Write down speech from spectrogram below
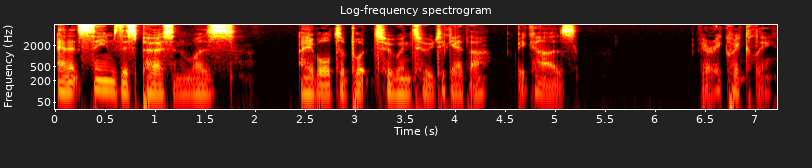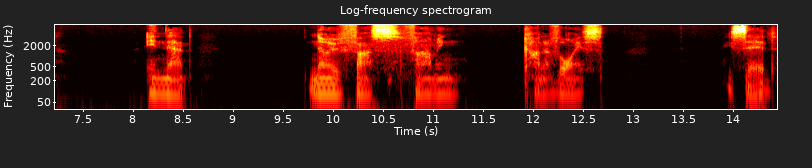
And it seems this person was able to put two and two together because very quickly, in that no fuss farming kind of voice, he said,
